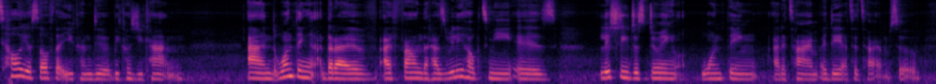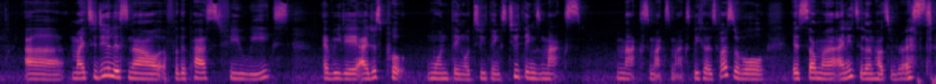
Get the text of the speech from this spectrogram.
tell yourself that you can do it because you can. And one thing that I've I've found that has really helped me is literally just doing one thing at a time, a day at a time. So uh, my to-do list now for the past few weeks, every day I just put one thing or two things, two things max max max max because first of all it's summer i need to learn how to rest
